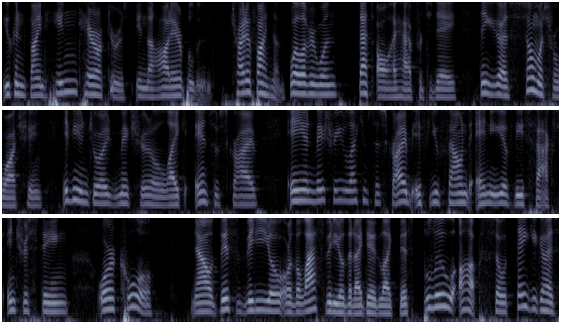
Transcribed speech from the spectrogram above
you can find hidden characters in the hot air balloons. Try to find them. Well, everyone, that's all I have for today. Thank you guys so much for watching. If you enjoyed, make sure to like and subscribe. And make sure you like and subscribe if you found any of these facts interesting or cool. Now, this video, or the last video that I did like this, blew up. So thank you guys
